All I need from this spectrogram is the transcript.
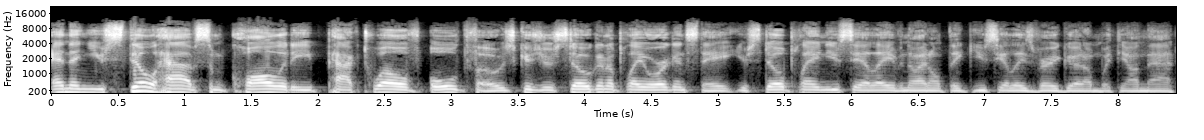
and then you still have some quality Pac-12 old foes because you're still going to play Oregon State, you're still playing UCLA, even though I don't think UCLA is very good. I'm with you on that.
